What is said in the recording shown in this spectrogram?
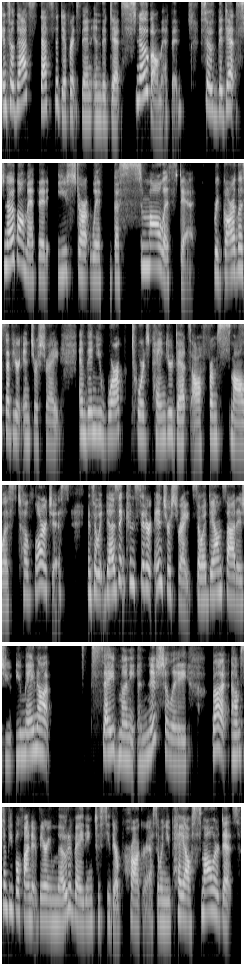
And so that's that's the difference then in the debt snowball method. So the debt snowball method, you start with the smallest debt regardless of your interest rate and then you work towards paying your debts off from smallest to largest. And so it doesn't consider interest rates. So a downside is you you may not save money initially, but um, some people find it very motivating to see their progress. So when you pay off smaller debts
